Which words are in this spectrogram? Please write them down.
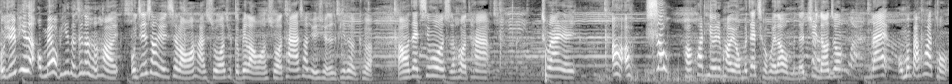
我觉得 Peter，我、没有 Peter 真的很好。我记得上学期老王还说，去隔壁老王说，他上学期学的是 Peter 课，然后在期末的时候，他突然人，哦哦，收好，话题有点跑远，我们再扯回到我们的剧当中来，我们把话筒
